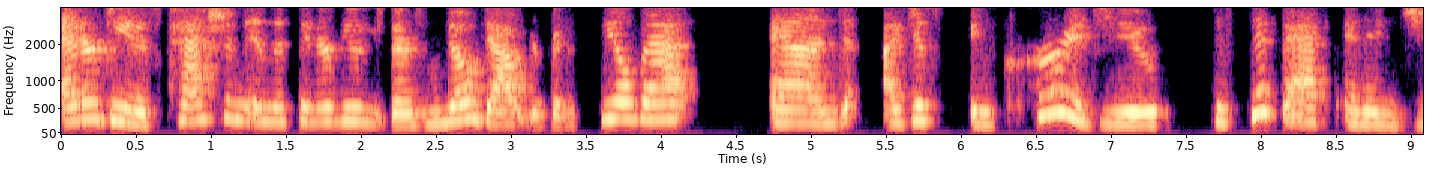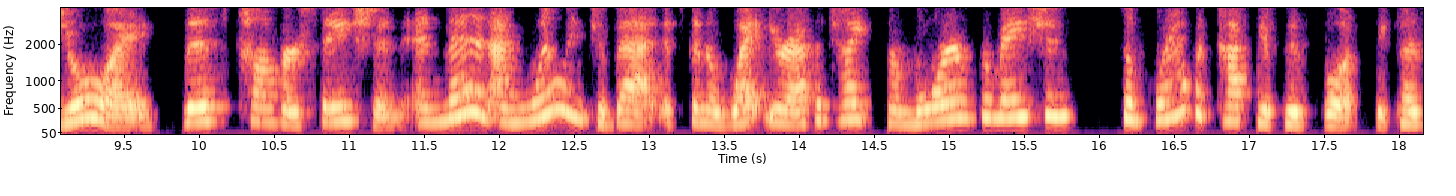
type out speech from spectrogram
energy and his passion in this interview. There's no doubt you're going to feel that. And I just encourage you to sit back and enjoy this conversation. And then I'm willing to bet it's going to whet your appetite for more information. So grab a copy of his book because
